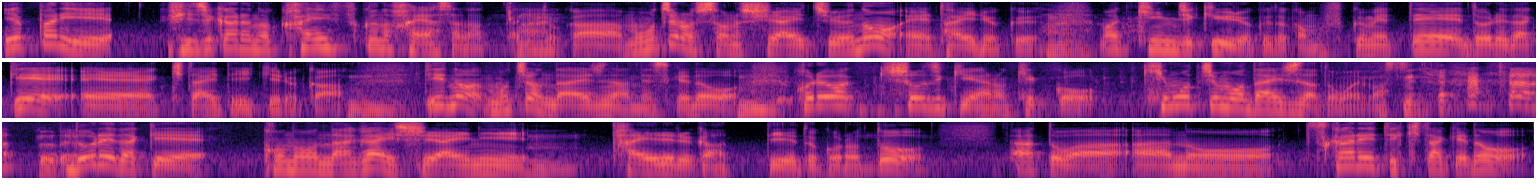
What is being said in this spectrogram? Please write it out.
やっぱりフィジカルの回復の速さだったりとか、はい、もちろんその試合中の体力、はい、まあ、筋持久力とかも含めてどれだけえ鍛えていけるかっていうのはもちろん大事なんですけど、これは正直あの結構気持ちも大事だと思います。どれ？だけこの長い試合に耐えれるかっていうところとあとはあの疲れてきたけど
